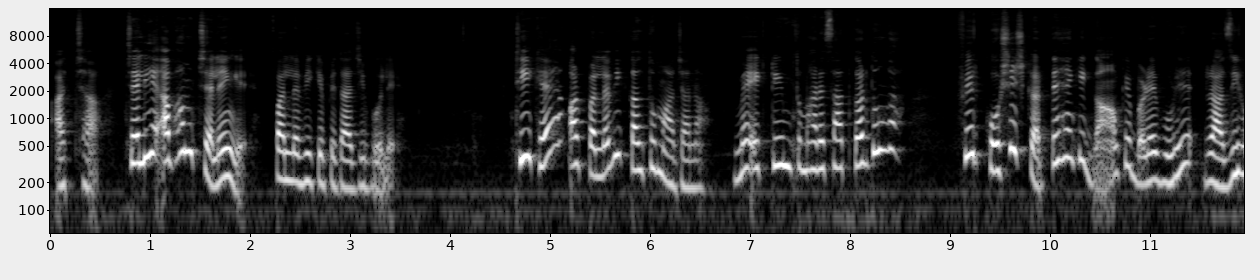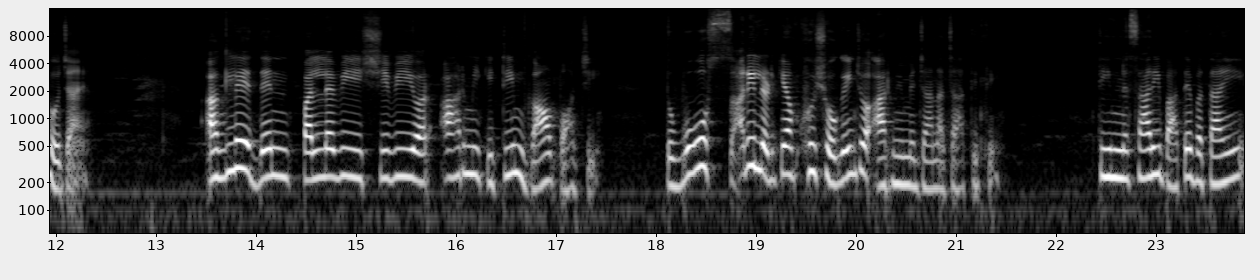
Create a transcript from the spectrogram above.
अच्छा चलिए अब हम चलेंगे, पल्लवी के पिताजी बोले। ठीक है, और पल्लवी, कल तुम आ जाना। मैं एक टीम तुम्हारे साथ कर दूँगा। फिर कोशिश करते हैं कि गाँव के बड़े बूढ़े राज़ी हो जाएँ। अगले दिन पल्लवी, शिवी और आर्मी की टीम गाँव पहुँची तो वो सारी लड़कियाँ खुश हो गईं जो आर्मी में जाना चाहती थी। टीम ने सारी बातें बताई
